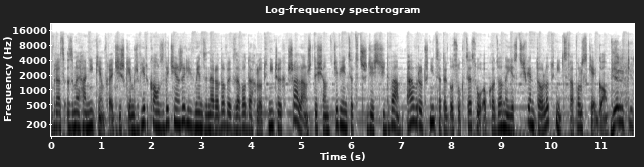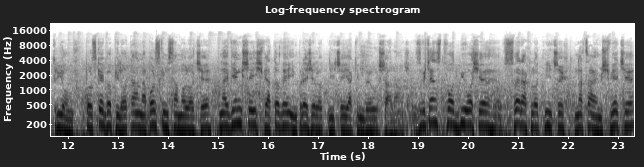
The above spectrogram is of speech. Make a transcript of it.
Wraz z mechanikiem Franciszkiem Żwirką zwyciężyli w międzynarodowych zawodach lotniczych Szalanż 1932, a w rocznicę tego sukcesu obchodzone jest święto lotnictwa polskiego. Wielki triumf polskiego pilota na polskim samolocie w największej światowej imprezie lotniczej, jakim był Szalanż. Zwycięstwo odbiło się w sferach lotniczych na całym świecie,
